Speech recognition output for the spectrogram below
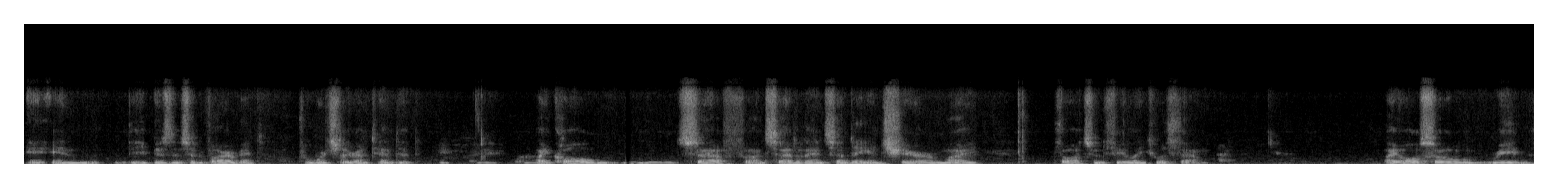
in the business environment for which they're intended. I call staff on Saturday and Sunday and share my thoughts and feelings with them. I also read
